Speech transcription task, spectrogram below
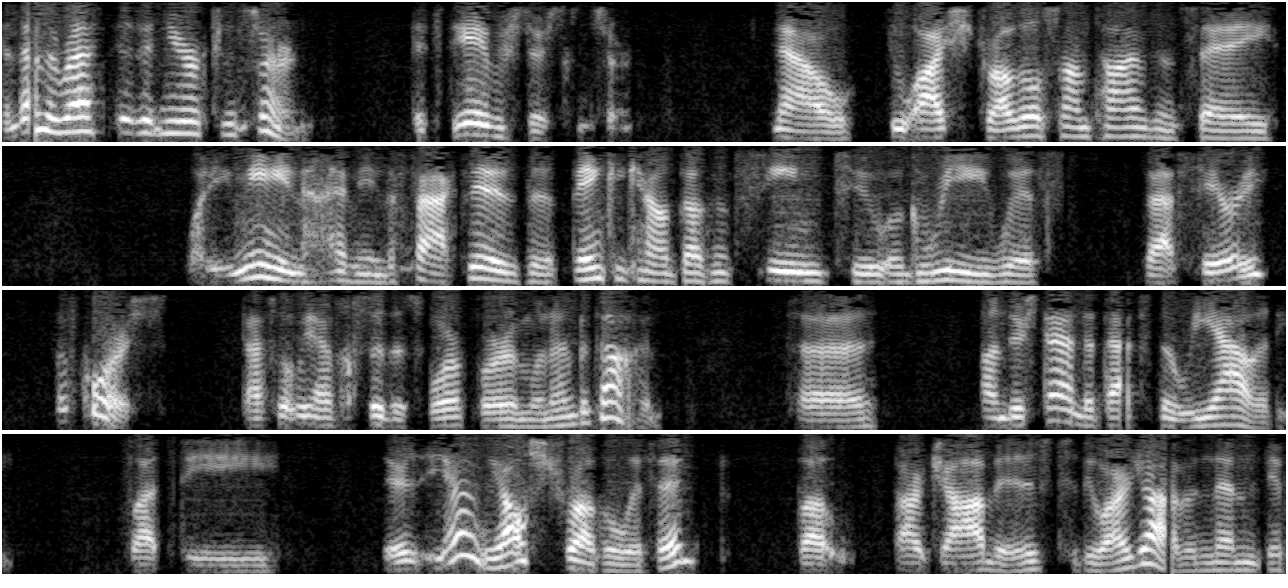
And then the rest isn't your concern. It's the Abishter's concern. Now, do I struggle sometimes and say, what do you mean? I mean, the fact is the bank account doesn't seem to agree with that theory. Of course. That's what we have Chassidus for, for Emun and Bitachon. To understand that that's the reality. But the, yeah, we all struggle with it, but our job is to do our job. And then if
